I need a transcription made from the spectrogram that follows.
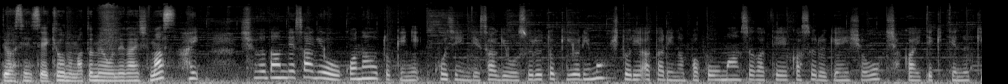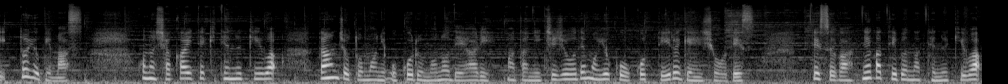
では先生今日のまとめをお願いします。はい。集団で作業を行うときに個人で作業をするときよりも1人当たりのパフォーマンスが低下する現象を社会的手抜きと呼びます。この社会的手抜きは男女ともに起こるものでありまた日常でもよく起こっている現象です。ですがネガティブな手抜きは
